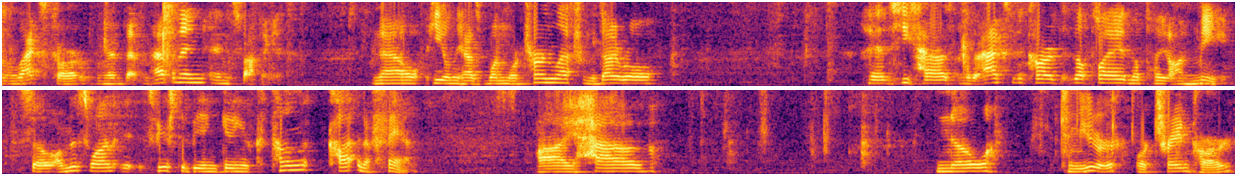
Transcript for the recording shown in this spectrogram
a relax card will prevent that from happening and stopping it. Now he only has one more turn left from the die roll. And he has another accident card that they'll play, and they'll play it on me. So on this one, it spheres to being getting your tongue caught in a fan. I have no commuter or train card,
